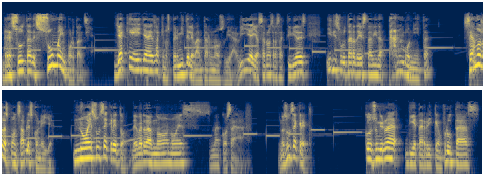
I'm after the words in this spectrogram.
resulta de suma importancia, ya que ella es la que nos permite levantarnos día a día y hacer nuestras actividades y disfrutar de esta vida tan bonita. Seamos responsables con ella. No es un secreto, de verdad, no, no es una cosa, no es un secreto. Consumir una dieta rica en frutas,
